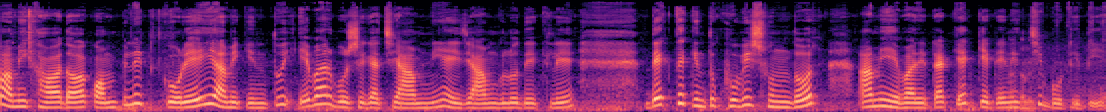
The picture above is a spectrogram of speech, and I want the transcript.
আমি খাওয়া দাওয়া কমপ্লিট করেই আমি কিন্তু এবার বসে গেছি আম নিয়ে। এই যে আমগুলো দেখলে দেখতে কিন্তু খুবই সুন্দর। আমি এবার এটাকে কেটে নিচ্ছি বটি দিয়ে।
